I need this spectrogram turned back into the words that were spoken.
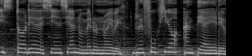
Historia de ciencia número 9. Refugio antiaéreo.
